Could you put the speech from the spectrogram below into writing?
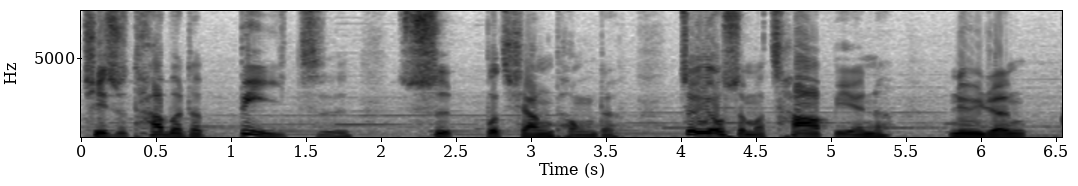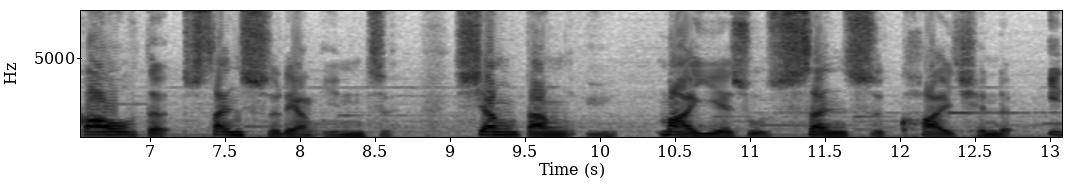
其实他们的币值是不相同的。这有什么差别呢？女人。高的三十两银子，相当于卖耶稣三十块钱的一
